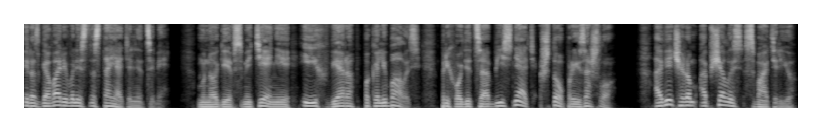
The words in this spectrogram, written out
и разговаривали с настоятельницами. Многие в смятении, и их вера поколебалась. Приходится объяснять, что произошло. А вечером общалась с матерью.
